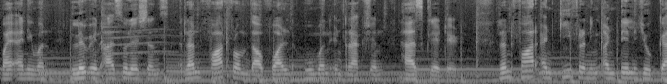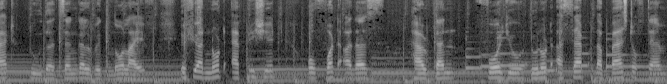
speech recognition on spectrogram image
by anyone, live in isolations, run far from the world human interaction has created. Run far and keep running until you get to the jungle with no life. If you are not appreciate of what others have done for you, do not accept the best of them.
